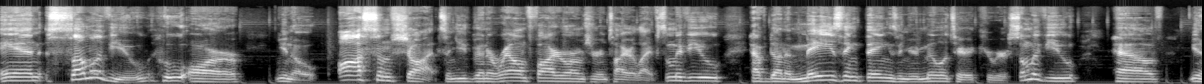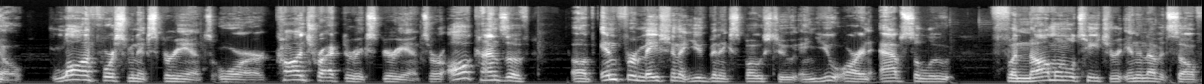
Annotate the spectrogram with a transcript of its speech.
And some of you who are, you know, awesome shots and you've been around firearms your entire life. Some of you have done amazing things in your military career. Some of you have, you know, law enforcement experience or contractor experience or all kinds of of information that you've been exposed to and you are an absolute phenomenal teacher in and of itself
